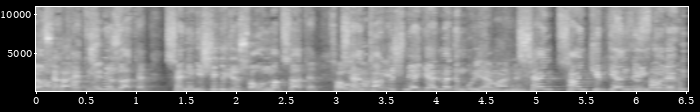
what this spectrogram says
Ya sen hakaret mi tartışmıyorsun ediyoruz? zaten. Senin işi gücün savunmak zaten. Savunmak sen değil. tartışmaya gelmedin buraya. Cemal Bey, sen sanki kendin görevli savunduklarınız-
